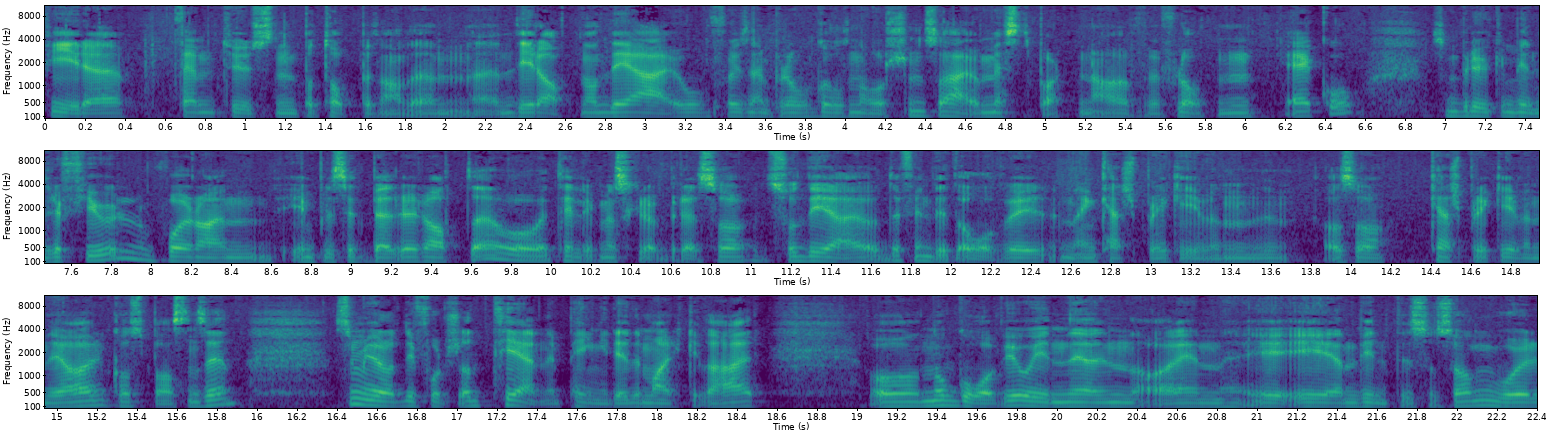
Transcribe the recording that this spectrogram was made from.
4000-5000 på toppen av den, de ratene. Og det er jo f.eks. på Golden Ocean så er jo mesteparten av flåten eko, som bruker mindre fuel, får en implisitt bedre rate, og i tillegg med skrubbere. Så, så, de er jo definitivt over den cash break-even altså cash break-even de har, kostbasen sin, som gjør at de fortsatt tjener penger i det markedet her. Og nå går vi jo inn i en, en, i en vintersesong hvor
